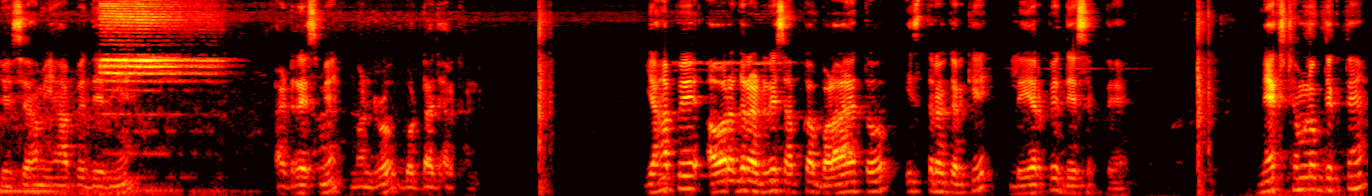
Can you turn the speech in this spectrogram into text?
जैसे हम यहाँ पे दे दिए एड्रेस में मंडरो गोड्डा झारखंड यहाँ पे और अगर एड्रेस आपका बड़ा है तो इस तरह करके लेयर पे दे सकते हैं। नेक्स्ट हम लोग देखते हैं।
